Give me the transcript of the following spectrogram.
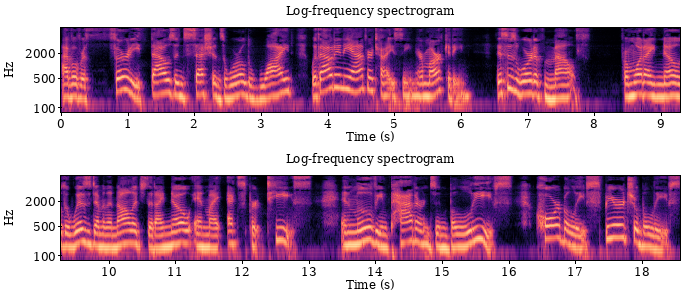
I have over 30,000 sessions worldwide without any advertising or marketing. This is word of mouth from what I know, the wisdom and the knowledge that I know and my expertise in moving patterns and beliefs, core beliefs, spiritual beliefs,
